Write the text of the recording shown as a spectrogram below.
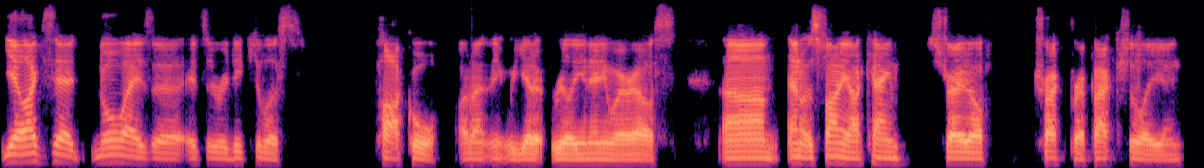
yeah, like I said, Norway's a it's a ridiculous parcours. I don't think we get it really in anywhere else. Um, and it was funny. I came straight off track prep actually, and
